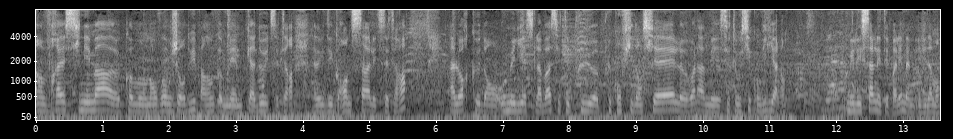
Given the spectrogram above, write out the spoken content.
un vrai cinéma euh, comme on en voit aujourd'hui, par exemple comme les MK2, etc., avec des grandes salles, etc. Alors que dans au Méliès, là-bas, c'était plus, euh, plus confidentiel, euh, voilà, mais c'était aussi convivial. hein. Mais les salles n'étaient pas les mêmes, évidemment.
